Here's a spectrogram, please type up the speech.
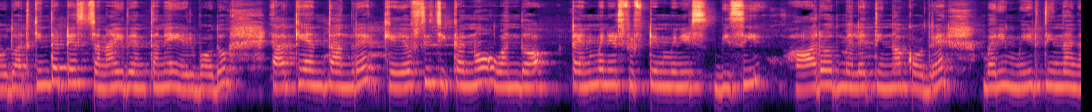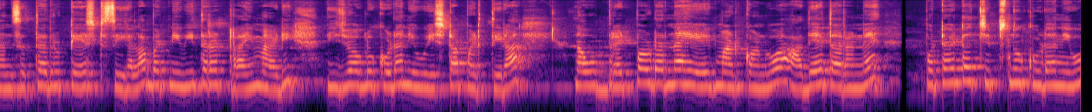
ಹೌದು. ಅದಕ್ಕಿಂತ ಟೇಸ್ಟ್ ಚೆನ್ನಾಗಿದೆ ಅಂತಲೇ ಹೇಳ್ಬೋದು. ಯಾಕೆ ಅಂತ ಅಂದರೆ ಕೆ ಎಫ್ ಸಿ ಚಿಕನ್ನು ಒಂದು ಟೆನ್ ಮಿನಿಟ್ಸ್ ಫಿಫ್ಟೀನ್ ಮಿನಿಟ್ಸ್ ಬಿಸಿ ಆರೋದ್ಮೇಲೆ ಮೇಲೆ ಹೋದರೆ ಬರೀ ಮೀಟ್ ತಿನ್ನಂಗೆ ಅನಿಸುತ್ತೆ, ಅದ್ರ ಟೇಸ್ಟ್ ಸಿಗಲ್ಲ. ಬಟ್ ನೀವು ಈ ಥರ ಟ್ರೈ ಮಾಡಿ, ನಿಜವಾಗ್ಲೂ ಕೂಡ ನೀವು ಇಷ್ಟಪಡ್ತೀರಾ? ನಾವು ಬ್ರೆಡ್ ಪೌಡರ್ನ ಹೇಗೆ ಮಾಡ್ಕೊಂಡ್ವೋ ಅದೇ ಥರನೇ ಪೊಟ್ಯಾಟೊ ಚಿಪ್ಸ್ನು ಕೂಡ ನೀವು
